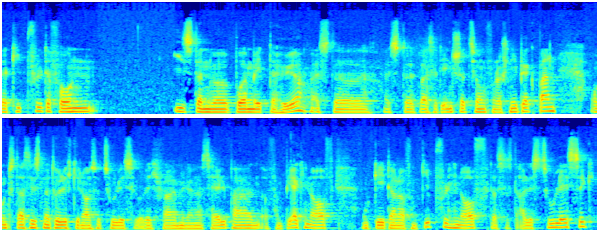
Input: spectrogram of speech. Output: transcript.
der Gipfel davon, ist dann nur ein paar Meter höher als, der, als der, quasi die Endstation von der Schneebergbahn. Und das ist natürlich genauso zulässig. Oder ich fahre mit einer Seilbahn auf den Berg hinauf und gehe dann auf den Gipfel hinauf. Das ist alles zulässig.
